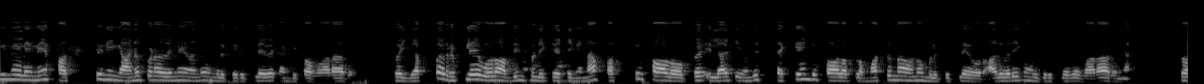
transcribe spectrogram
இமெயிலுமே ஃபர்ஸ்ட் நீங்க அனுப்புனதுமே வந்து உங்களுக்கு ரிப்ளைவே கண்டிப்பா வராது. ஸோ எப்ப ரிப்ளை வரும் அப்படின்னு சொல்லி கேட்டீங்கன்னா ஃபர்ஸ்ட் ஃபாலோ அப் இல்லாட்டி வந்து செகண்ட் ஃபாலோ அப்ல மட்டும்தான் வந்து உங்களுக்கு ரிப்ளை வரும். அது வரைக்கும் உங்களுக்கு ரிப்ளைவே வராதுங்க. ஸோ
